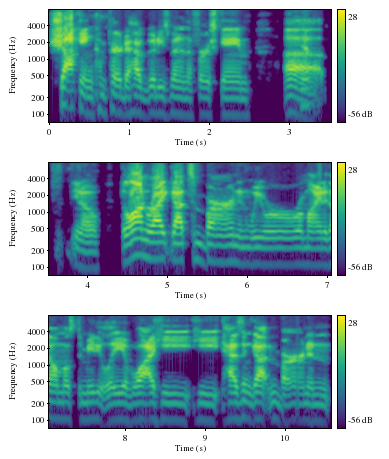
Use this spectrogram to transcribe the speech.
shocking compared to how good he's been in the first game. Uh, yep. You know, Delon Wright got some burn, and we were reminded almost immediately of why he he hasn't gotten burn and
